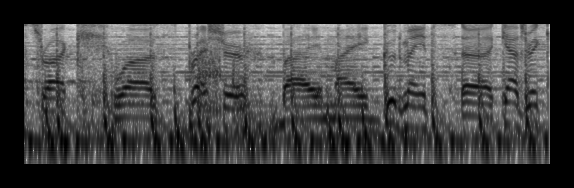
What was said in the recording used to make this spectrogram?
Last track was Pressure by my good mate uh, Kadrick.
